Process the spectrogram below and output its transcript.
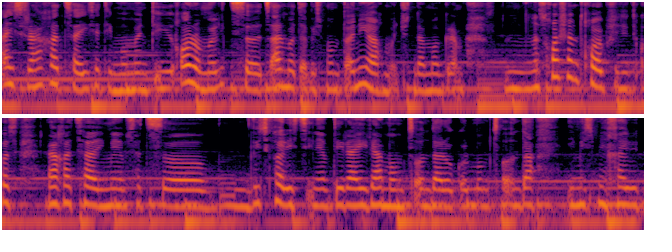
აი ეს რაღაცა ისეთი მომენტი იყო რომელიც წარმოტების მომტანი აღმოჩნდა მაგრამ სხვა შემთხვევებში თითქოს რაღაცა იმეებსაც ვიცხარის წინებდი რა ირა მომწონდა როგორ მომწონდა იმის მიხედვით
